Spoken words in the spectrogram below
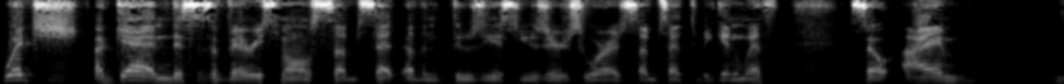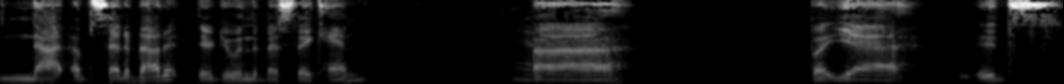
Which, again, this is a very small subset of enthusiast users who are a subset to begin with. So I'm not upset about it. They're doing the best they can. Yeah. Uh, but yeah, it's.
